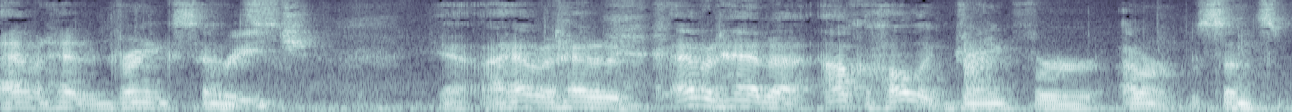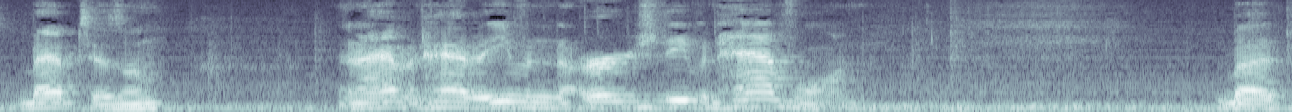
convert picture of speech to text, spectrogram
I haven't had a drink since. Preach. Yeah, I haven't had a, I haven't had an alcoholic drink for I don't since baptism, and I haven't had even the urge to even have one. But,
